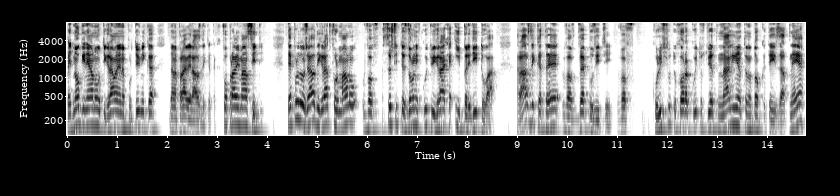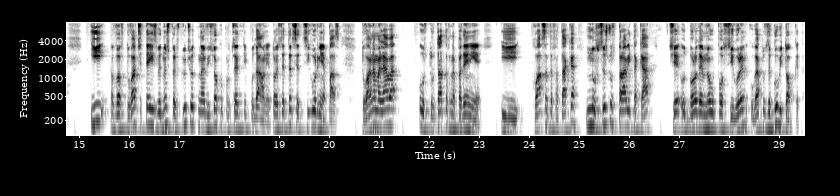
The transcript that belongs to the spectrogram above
едно гениално отиграване на противника да направи разликата. Какво прави Ман Сити? Те продължават да играят формално в същите зони, в които играеха и преди това. Разликата е в две позиции. В количеството хора, които стоят на линията на топката и зад нея и в това, че те изведнъж превключват на високопроцентни подавания. Т.е. те търсят сигурния пас. Това намалява остротата в нападение и класата в атака, но всъщност прави така, че отборът да е много по-сигурен, когато загуби топката.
